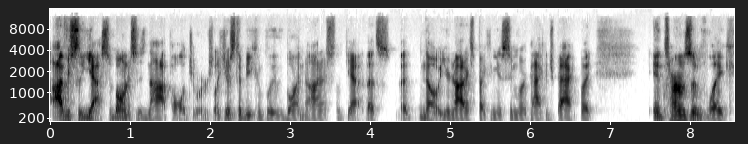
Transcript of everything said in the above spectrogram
obviously, yeah, Sabonis is not Paul George. Like just to be completely blunt and honest, like yeah, that's uh, no, you're not expecting a similar package back. But in terms of like,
